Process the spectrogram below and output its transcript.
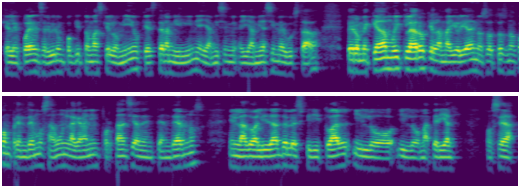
que le pueden servir un poquito más que lo mío, que esta era mi línea y a mí, y a mí así me gustaba. Pero me queda muy claro que la mayoría de nosotros no comprendemos aún la gran importancia de entendernos en la dualidad de lo espiritual y lo, y lo material. O sea,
